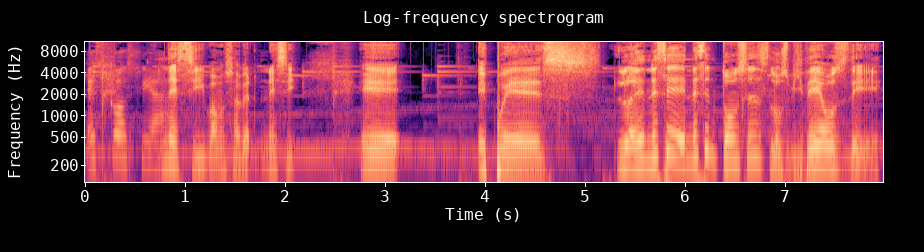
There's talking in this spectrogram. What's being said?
Escocia. Nessie, vamos a ver, Nessie. Eh, y pues en ese, en ese entonces los videos de,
